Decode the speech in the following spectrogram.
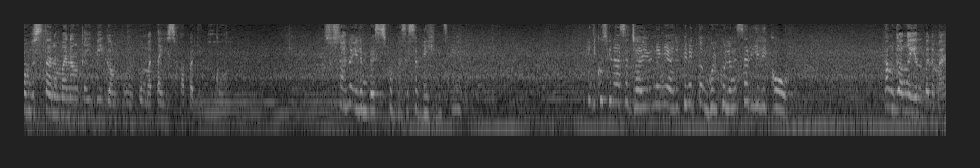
Kamusta naman ang kaibigan kong pumatay sa kapatid ko? Susana, ilang beses ko ba sasabihin sa'yo? Hindi ko sinasadya yung nangyari. Pinagtanggol ko lang ang sarili ko. Hanggang ngayon ba naman?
